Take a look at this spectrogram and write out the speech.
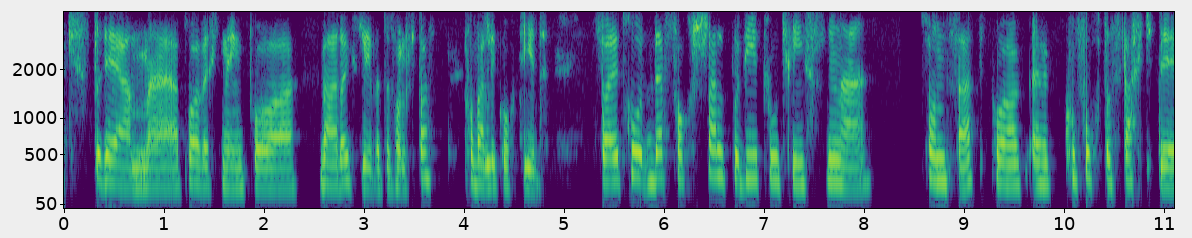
ekstrem eh, påvirkning på hverdagslivet til folk da, på veldig kort tid. Så jeg tror det er forskjell på de to krisene sånn sett, på hvor fort og sterkt de,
